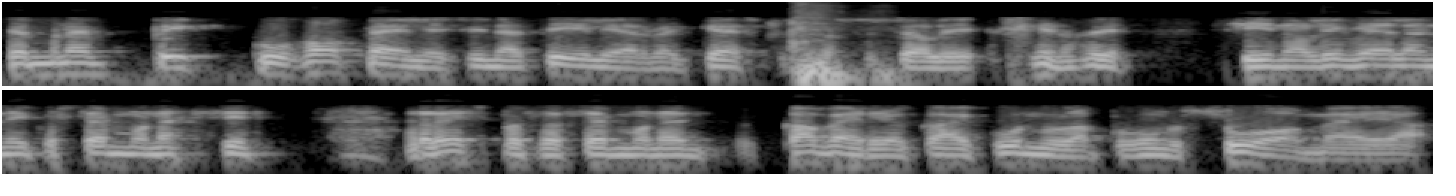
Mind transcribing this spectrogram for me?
semmoinen pikku hotelli siinä Siilijärven keskustassa, se oli, siinä oli, siinä oli vielä niinku semmoinen, siinä Respassa semmoinen kaveri, joka ei kunnolla puhunut suomea ja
